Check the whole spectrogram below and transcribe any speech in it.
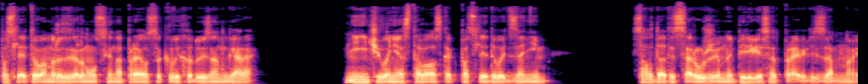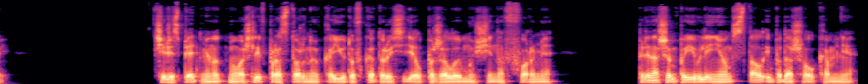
После этого он развернулся и направился к выходу из ангара. Мне ничего не оставалось, как последовать за ним. Солдаты с оружием наперевес отправились за мной. Через пять минут мы вошли в просторную каюту, в которой сидел пожилой мужчина в форме. При нашем появлении он встал и подошел ко мне.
